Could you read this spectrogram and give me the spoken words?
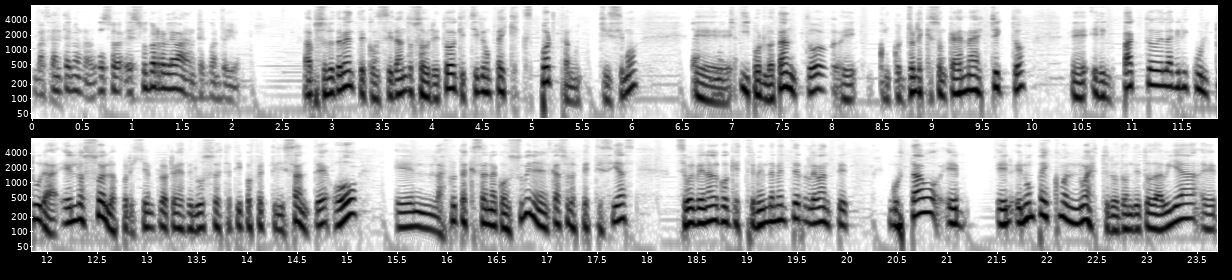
bastante menor. Eso es súper relevante, cuento yo. Absolutamente, considerando sobre todo que Chile es un país que exporta muchísimo eh, y por lo tanto, eh, con controles que son cada vez más estrictos, el impacto de la agricultura en los suelos, por ejemplo, a través del uso de este tipo de fertilizantes o en las frutas que se van a consumir, en el caso de los pesticidas, se vuelven algo que es tremendamente relevante. Gustavo, eh, en, un país como el nuestro, donde todavía eh,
